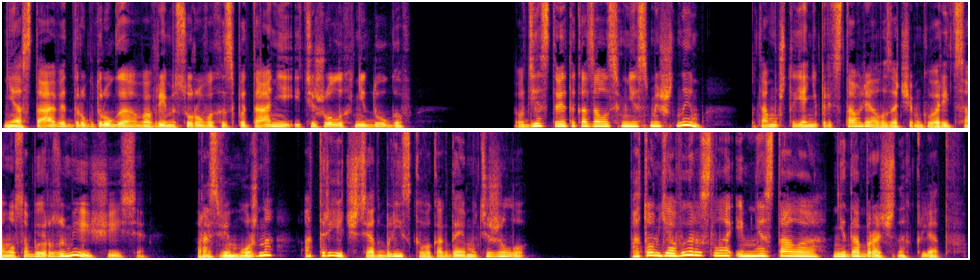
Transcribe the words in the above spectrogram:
не оставят друг друга во время суровых испытаний и тяжелых недугов. В детстве это казалось мне смешным, потому что я не представляла, зачем говорить само собой разумеющееся. Разве можно отречься от близкого, когда ему тяжело? Потом я выросла, и мне стало недобрачных клятв.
